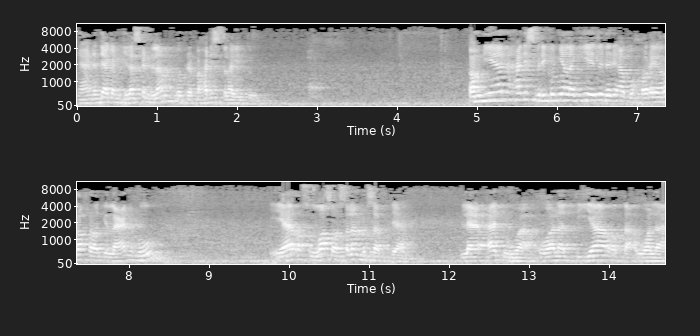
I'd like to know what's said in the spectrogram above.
Ya nanti akan jelaskan dalam beberapa hadis setelah itu. Kemudian hadis berikutnya lagi yaitu dari Abu Hurairah radhiyallahu anhu ya Rasulullah SAW bersabda la adwa wala tiyarata wala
